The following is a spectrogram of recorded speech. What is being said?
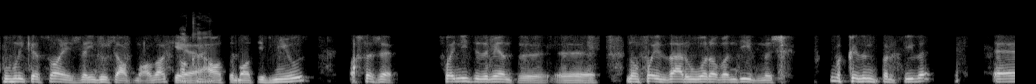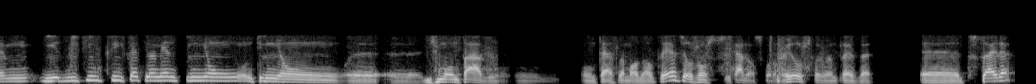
publicações da indústria automóvel, que é okay. a Automotive News, ou seja, foi nitidamente, uh, não foi dar o ouro ao bandido, mas uma coisa muito parecida, um, ehm, e admitiu que efetivamente tinham, tinham uh, desmontado um, um Tesla Model 3, eles não especificaram se foram eles, foi uma empresa uh, terceira,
